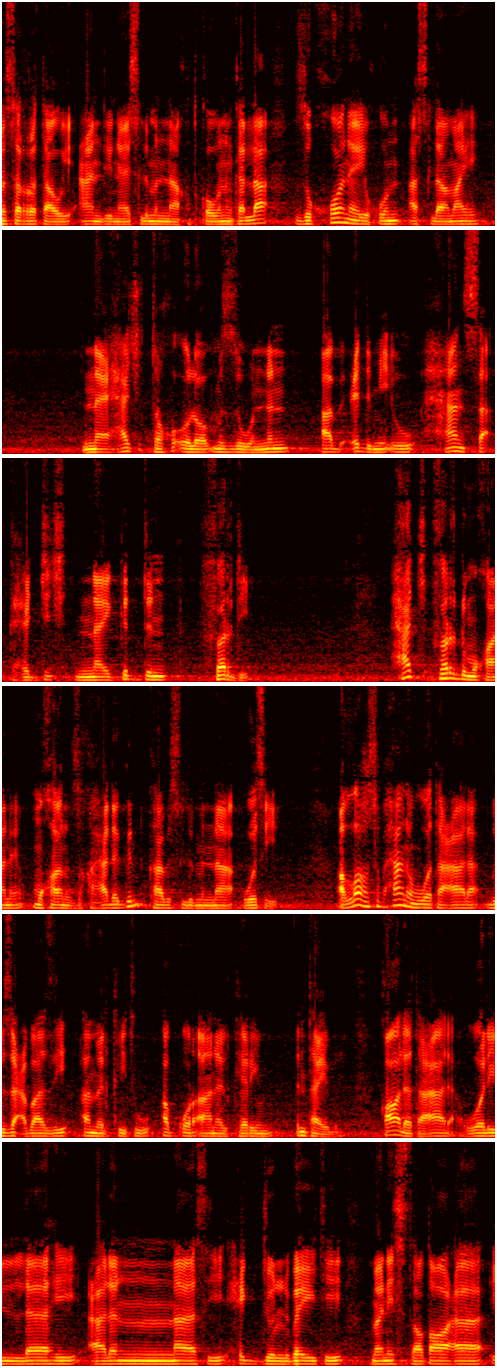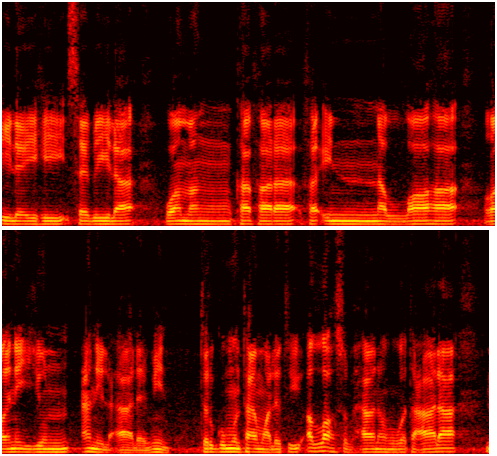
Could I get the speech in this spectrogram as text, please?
መሰረታዊ ዓንዲ ናይ እስልምና ክትከውን እንከላ ዝኾነ ይኹን ኣስላማይ ናይ ሓጅ ተኽእሎ ምስ ዝውንን ኣብ ዕድሚኡ ሓንሳእ ክሕጅጅ ናይ ግድን ፈርዲ ሓጅ ፈርዲ ምኑ ዝከሓደ ግን ካብ እስልምና ወፅኢ الله سبحانه وتعالى بزعب زي أملكت أب قرآن الكريم نت يبل قال تعالى ولله على الناس حج البيت من استطاع إليه سبيلا ومن كفر فإن الله غني عن العالمين ትርጉሙ እንታይ ማለት እዩ? ኣላህ ስብሓነሁ ወተዓላ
